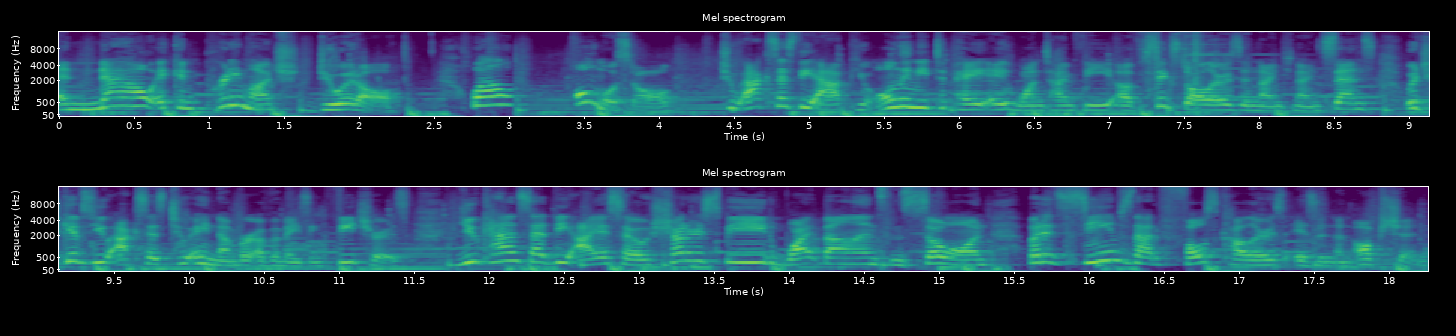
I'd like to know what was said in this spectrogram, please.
and now it can pretty much do it all. Well, almost all. To access the app, you only need to pay a one-time fee of $6.99, which gives you access to a number of amazing features. You can set the ISO, shutter speed, white balance, and so on, but it seems that false colors isn't an option.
